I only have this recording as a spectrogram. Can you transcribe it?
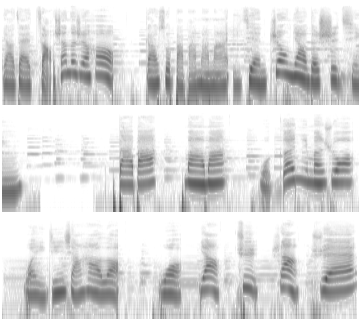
要在早上的时候告诉爸爸妈妈一件重要的事情。爸爸妈妈，我跟你们说，我已经想好了，我要去上学，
